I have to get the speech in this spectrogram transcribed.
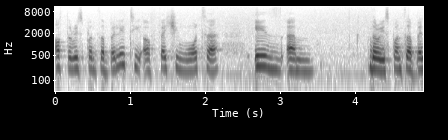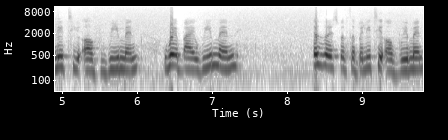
of the responsibility of fetching water is um, the responsibility of women, whereby women is the responsibility of women,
